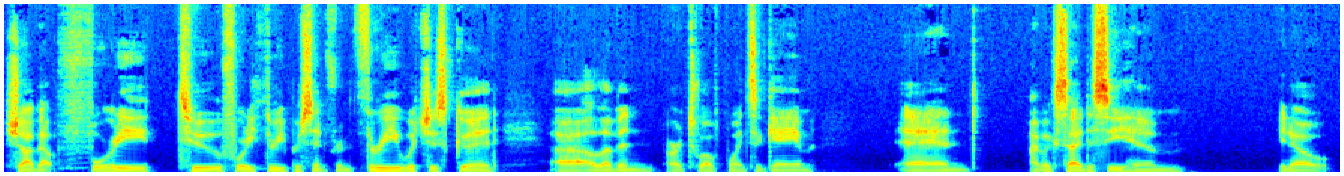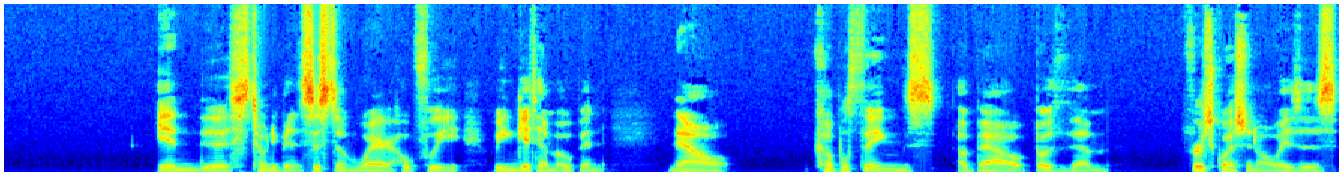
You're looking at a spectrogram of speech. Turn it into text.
shot about 42, 43% from three, which is good, uh, 11 or 12 points a game. And I'm excited to see him, you know, in this Tony Bennett system where hopefully we can get him open. Now, a couple things about both of them. First question always is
